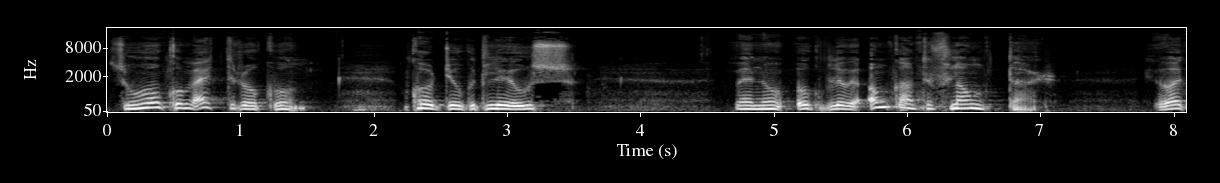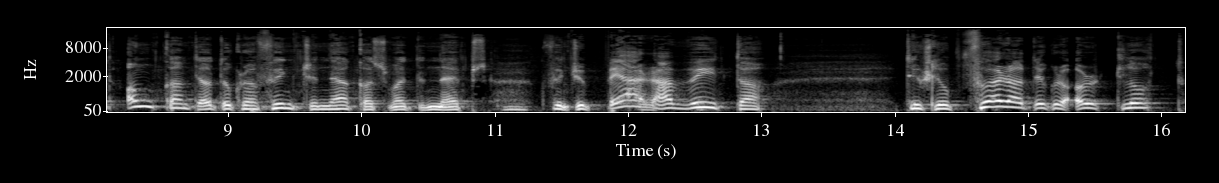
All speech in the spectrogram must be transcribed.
Så hon kom etter og kom. Kort jo til hus. Men hun opplevde omgang til flontar. Jeg var omgang til at du kan finne nekka som heter neps. Finne bæra vita. Til slupp før at du kan ordlått.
